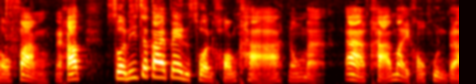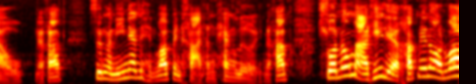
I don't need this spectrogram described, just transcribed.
สองฝั่งนะครับ ส่วนนี้จะกลายเป็นส่วนของขาน้องหมา อ่า ขาใหม่ของหุ่นเรา นะครับ ซึ่งอันนี้เนี่ยจะเห็นว่าเป็นขาทั้งแท่งเลยนะครับ ส่วนน้องหมาที่เหลือครับแน่นอนว่า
